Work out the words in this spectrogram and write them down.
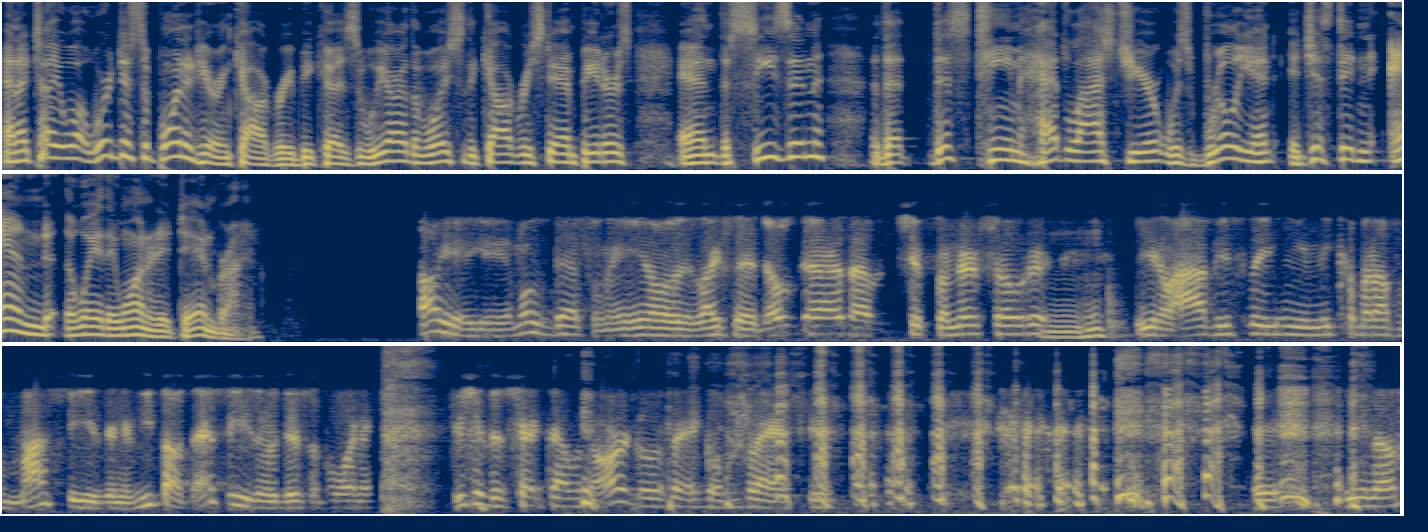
and I tell you what, we're disappointed here in Calgary because we are the voice of the Calgary Stampeders, and the season that this team had last year was brilliant. It just didn't end the way they wanted it to end, Brian. Oh yeah, yeah, most definitely. You know, like I said, those guys have chips on their shoulder. Mm-hmm. You know, obviously, me coming off of my season, if you thought that season was disappointing, you should have checked out what the Argos had going last year. you know.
